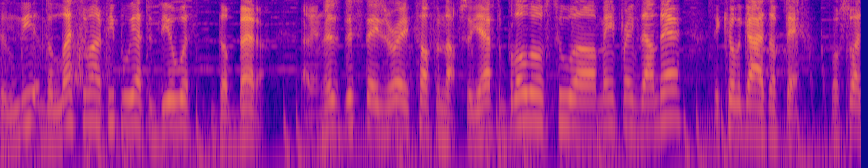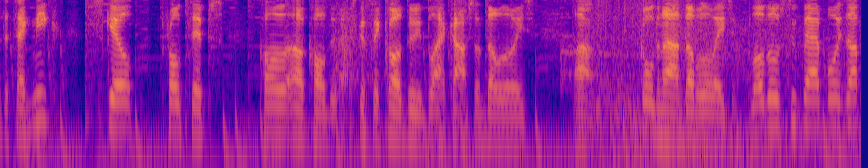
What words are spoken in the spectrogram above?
The le the less amount of people we have to deal with, the better. I mean, this this stage is already tough enough. So you have to blow those two uh, mainframes down there. They kill the guys up there. Don't sweat the technique, skill, pro tips. Call uh, Call Duty. I was gonna say Call of Duty Black Ops on Double Agent. Uh, GoldenEye on Double Agent. Blow those two bad boys up.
